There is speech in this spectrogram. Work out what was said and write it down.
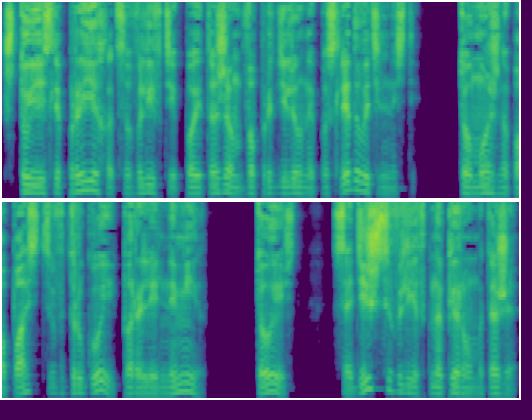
что если проехаться в лифте по этажам в определенной последовательности, то можно попасть в другой параллельный мир. То есть, садишься в лифт на первом этаже,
